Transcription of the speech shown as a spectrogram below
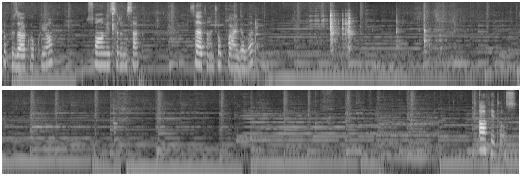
Çok güzel kokuyor. Soğan ve sarımsak Zaten çok faydalı. Afiyet olsun.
